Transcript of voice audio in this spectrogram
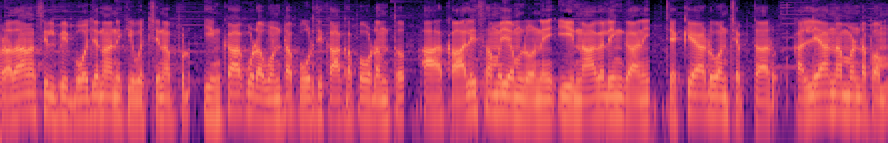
ప్రధాన శిల్పి భోజనానికి వచ్చినప్పుడు ఇంకా కూడా వంట పూర్తి కాకపోవడంతో ఆ ఖాళీ సమయంలోనే ఈ నాగలింగాన్ని చెక్కాడు అని చెప్తారు. కళ్యాణ మండపం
